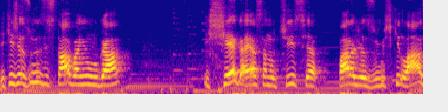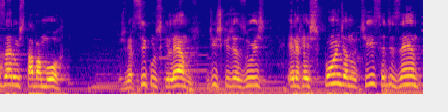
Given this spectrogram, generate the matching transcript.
E que Jesus estava em um lugar. E chega essa notícia para Jesus que Lázaro estava morto. Os versículos que lemos diz que Jesus ele responde a notícia dizendo:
